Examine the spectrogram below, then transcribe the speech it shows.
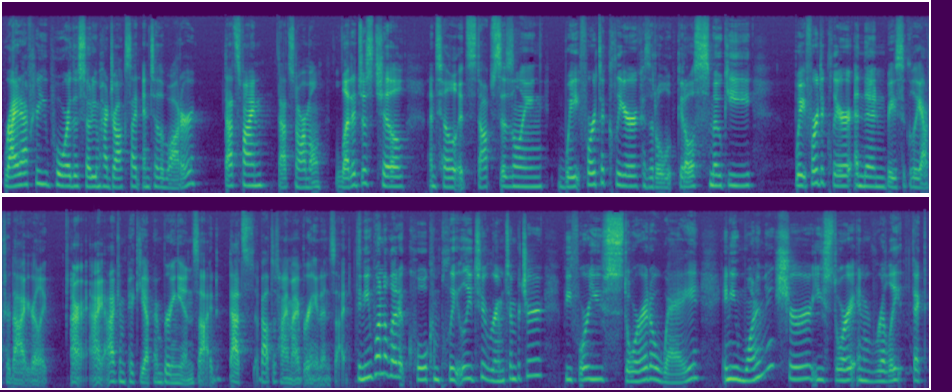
right after you pour the sodium hydroxide into the water. That's fine, that's normal. Let it just chill until it stops sizzling. Wait for it to clear because it'll get all smoky. Wait for it to clear, and then basically after that, you're like, all right, I, I, can pick you up and bring you inside. That's about the time I bring it inside. Then you want to let it cool completely to room temperature before you store it away. And you want to make sure you store it in really thick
